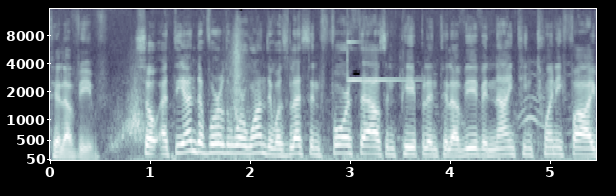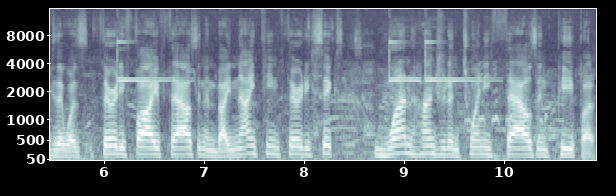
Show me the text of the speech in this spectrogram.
Tel Aviv. So at the end of World War I, there was less than 4,000 people in Tel Aviv. In 1925, there was 35,000, and by 1936, 120,000 people.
